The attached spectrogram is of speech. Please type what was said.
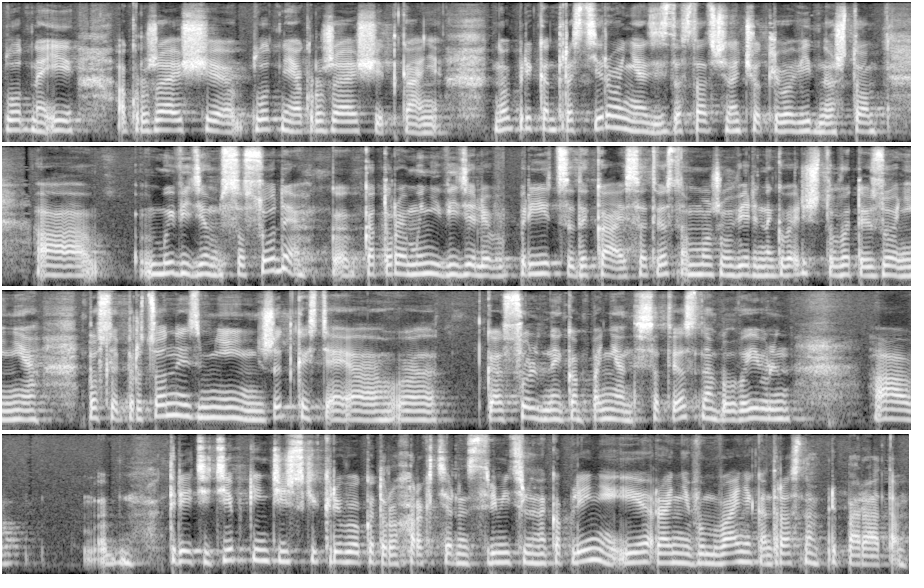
плотное и окружающие, плотные окружающие ткани. Но при контрастировании здесь достаточно отчетливо видно, что мы видим сосуды, которые мы не видели при ЦДК, и, соответственно, мы можем уверенно говорить, что в этой зоне не послеоперационные изменения, не жидкость, а сольные компоненты. Соответственно, был выявлен а, третий тип кинетический кривой, который характерен стремительное накопление и раннее вымывание контрастного препарата.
